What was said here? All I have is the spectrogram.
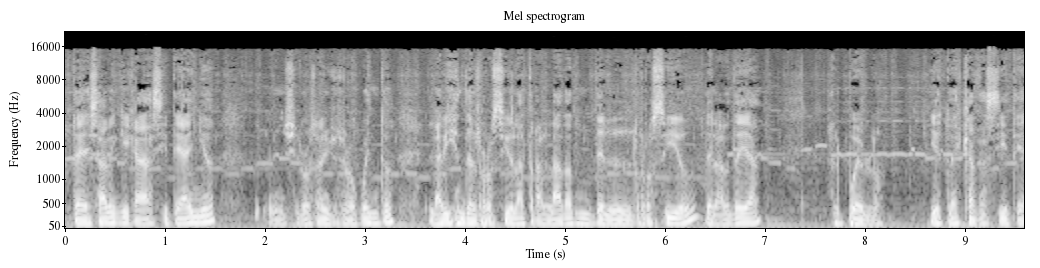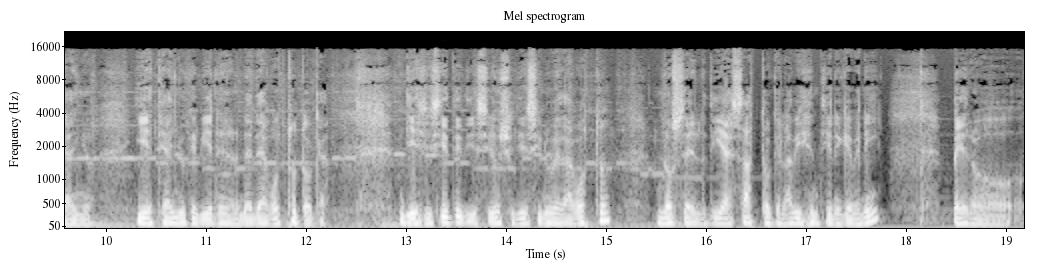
Ustedes saben que cada siete años, eh, si no lo saben yo se lo cuento, la Virgen del Rocío la trasladan del Rocío, de la aldea, al pueblo. Y esto es cada siete años. Y este año que viene, en el mes de agosto, toca. 17, 18 y 19 de agosto. No sé el día exacto que la Virgen tiene que venir, pero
